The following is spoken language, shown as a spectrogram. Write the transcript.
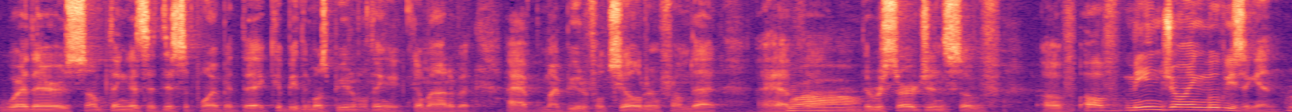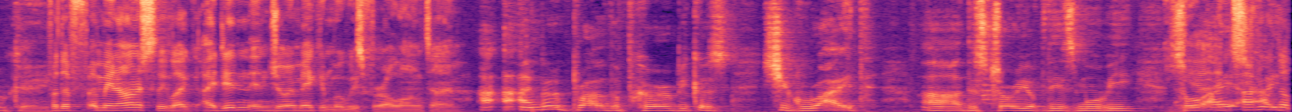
where there's something that's a disappointment that could be the most beautiful thing that could come out of it. I have my beautiful children from that. I have Wow. uh, the resurgence of, of of me enjoying movies again. Okay. For the I mean honestly like I didn't enjoy making movies for a long time. I, I'm very proud of her because she cried uh, the story of this movie. So Yeah, I, I, I text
